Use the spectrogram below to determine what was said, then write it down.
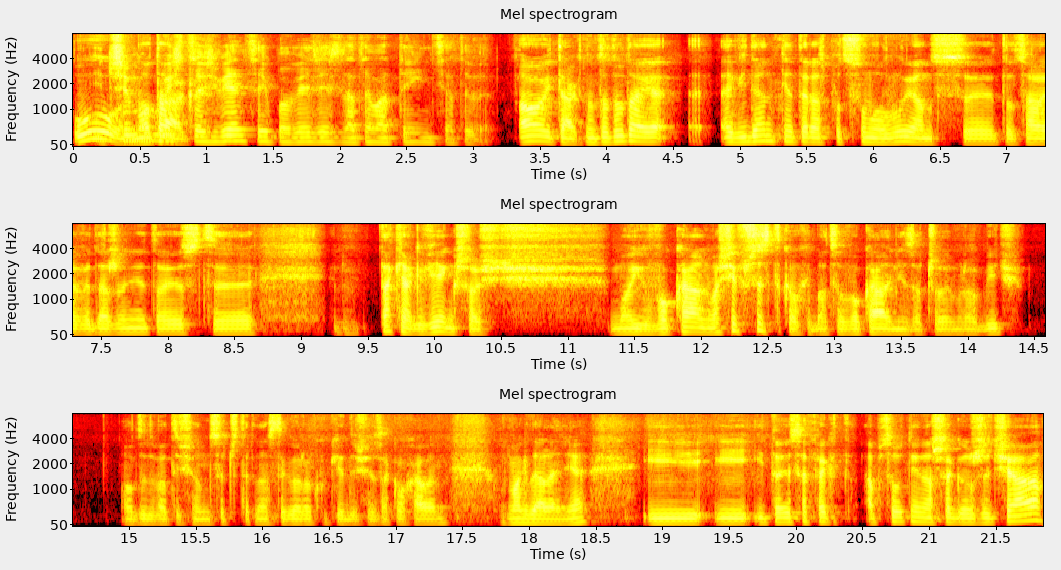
U, I czy no mógłbyś tak. coś więcej powiedzieć na temat tej inicjatywy? Oj tak, no to tutaj ewidentnie teraz podsumowując y, to całe wydarzenie, to jest y, tak jak większość moich wokalnych, właściwie wszystko chyba, co wokalnie zacząłem robić od 2014 roku, kiedy się zakochałem w Magdalenie. I, i, I to jest efekt absolutnie naszego życia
